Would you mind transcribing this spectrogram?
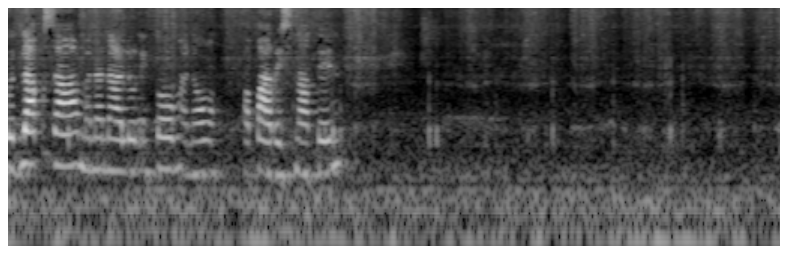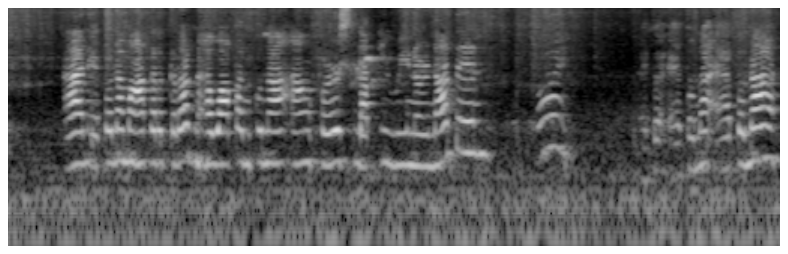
Good luck sa mananalo nitong ano, paparis natin. And ito na mga karag-karag, nahawakan ko na ang first lucky winner natin. Ay, ito, ito na, ito na.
